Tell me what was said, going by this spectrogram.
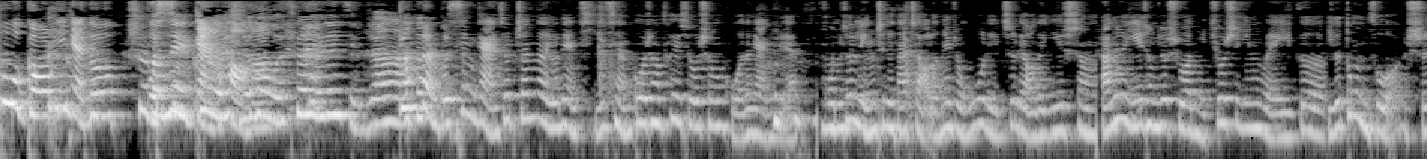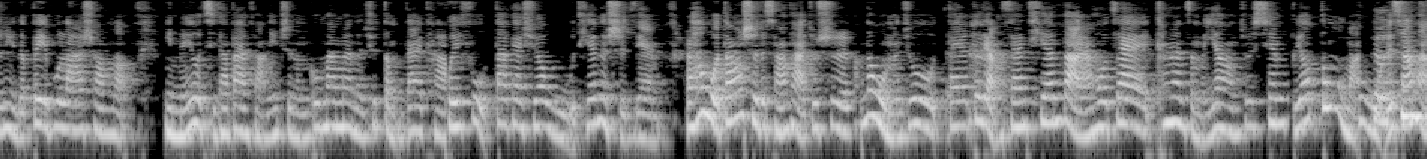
护工，一点都 不性感，好吗？我突然有点紧张啊。根本不性感，就真的有点提前过上退休生活的感觉。我们就临时给他找了那种物理治疗的医生，然后那个医生就说，你就是因为一个一个动作使你的背部拉伤了，你没有其他办法，你只能够慢慢的去等待它恢复，大概需要五天的时间。然后我当时的想法就是，那我们就待个两三。天吧，然后再看看怎么样，就先不要动嘛。我的想法，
